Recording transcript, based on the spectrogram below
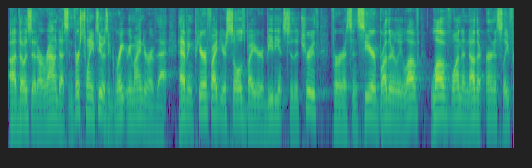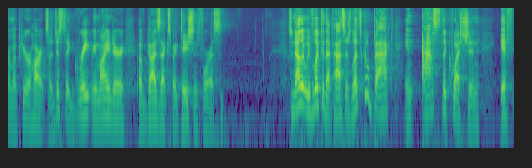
uh, those that are around us. And verse 22 is a great reminder of that. Having purified your souls by your obedience to the truth for a sincere brotherly love, love one another earnestly from a pure heart. So just a great reminder of God's expectations for us. So now that we've looked at that passage, let's go back and ask the question if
